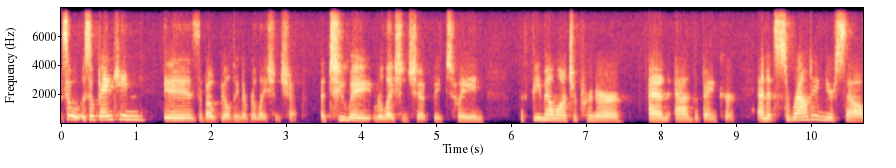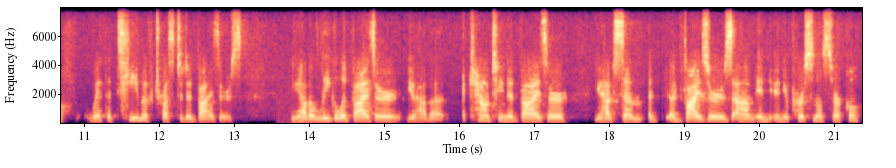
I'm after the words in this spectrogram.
So, so banking is about building a relationship, a two-way relationship between the female entrepreneur and and the banker. And it's surrounding yourself with a team of trusted advisors. You have a legal advisor, you have a accounting advisor, you have some ad- advisors um, in, in your personal circle.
